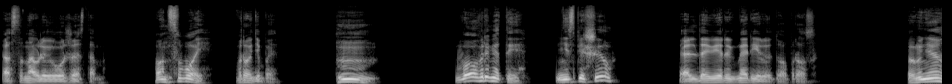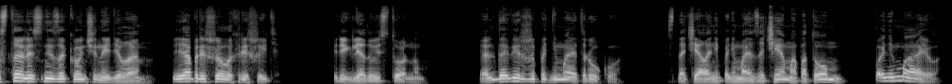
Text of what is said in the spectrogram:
Останавливаю его жестом. Он свой, вроде бы. «Хм, вовремя ты. Не спешил?» Альдавир игнорирует вопрос. «У меня остались незаконченные дела. Я пришел их решить. Переглядываюсь с Торном. Эльдовир же поднимает руку. Сначала не понимаю, зачем, а потом понимаю.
